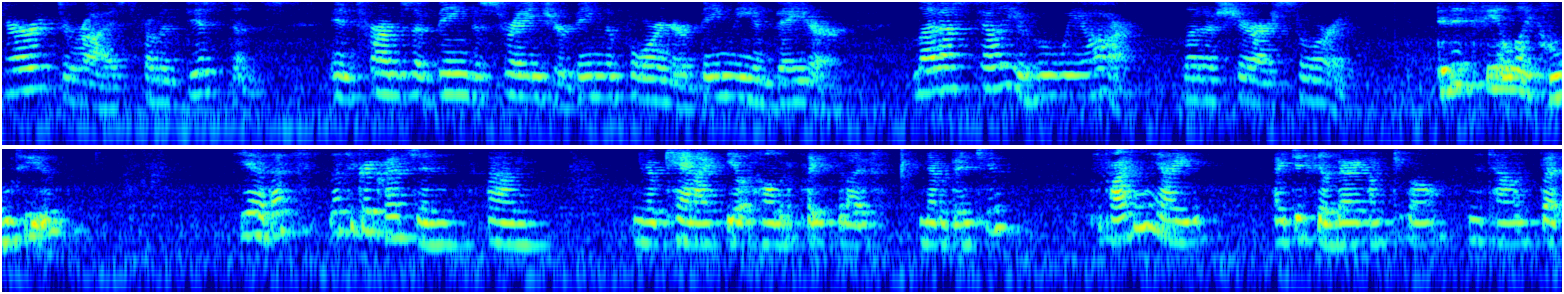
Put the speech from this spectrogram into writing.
characterized from a distance in terms of being the stranger, being the foreigner, being the invader. Let us tell you who we are. Let us share our story. Did it feel like home to you? Yeah, that's that's a great question. Um, you know, can I feel at home in a place that I've never been to? Surprisingly, I I did feel very comfortable in the town, but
